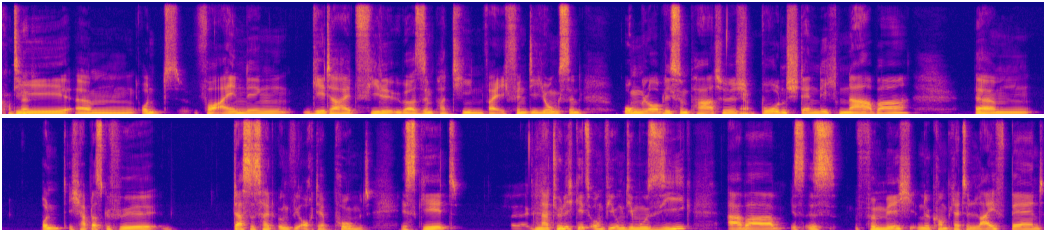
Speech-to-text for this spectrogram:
Komplett. Die ähm, und vor allen Dingen geht da halt viel über Sympathien, weil ich finde, die Jungs sind unglaublich sympathisch, Ja. bodenständig, nahbar. Ähm, und ich habe das Gefühl, das ist halt irgendwie auch der Punkt. Es geht, natürlich geht es irgendwie um die Musik, aber es ist für mich eine komplette Liveband.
